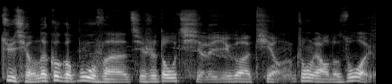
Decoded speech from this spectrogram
剧情的各个部分其实都起了一个挺重要的作用，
